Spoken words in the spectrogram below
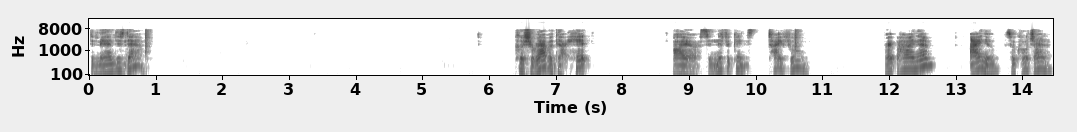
Demand is down. Cush-Harappa got hit by a significant typhoon. Right behind them, Ainu, so-called China,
